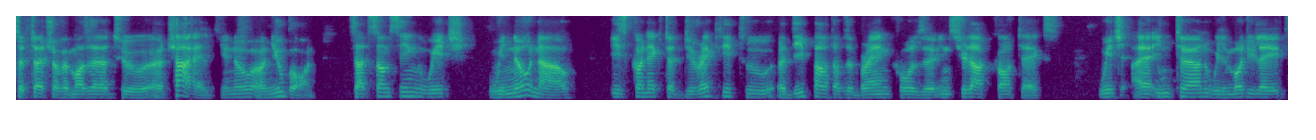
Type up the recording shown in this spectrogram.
the touch of a mother to a child, you know, a newborn. That's something which we know now is connected directly to a deep part of the brain called the insular cortex, which uh, in turn will modulate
